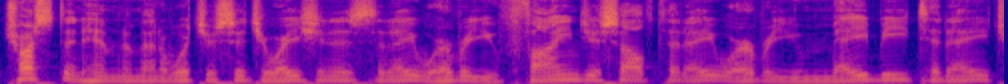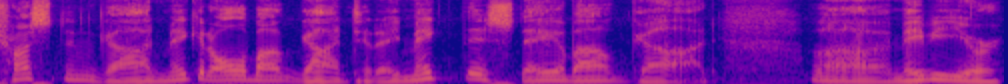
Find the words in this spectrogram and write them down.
Trust in him no matter what your situation is today, wherever you find yourself today, wherever you may be today. Trust in God. Make it all about God today. Make this day about God. Uh, maybe your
